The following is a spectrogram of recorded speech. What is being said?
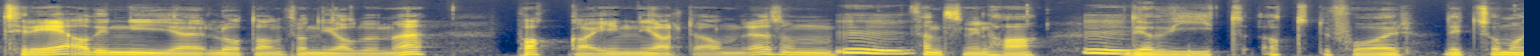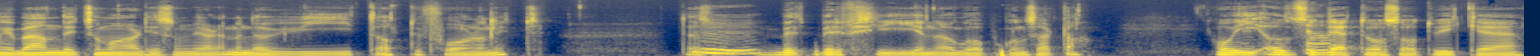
tre av de nye låtene fra nyalbumet pakka inn i alt det andre som Mm. fansen vil ha. Det å vite at du får Det er ikke så mange band, det er ikke så mange artister som gjør det, men det å vite at du får noe nytt. Det er så be- befriende å gå på konserter. Og, i, og så Ja. vet du også at du ikke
